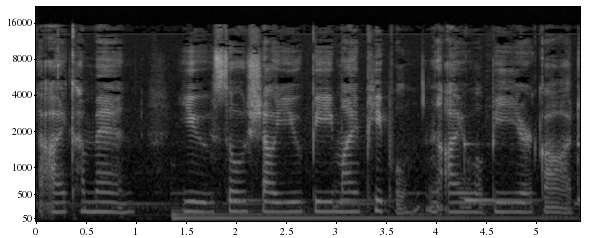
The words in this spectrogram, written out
that I command you, so shall you be my people, and I will be your God."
